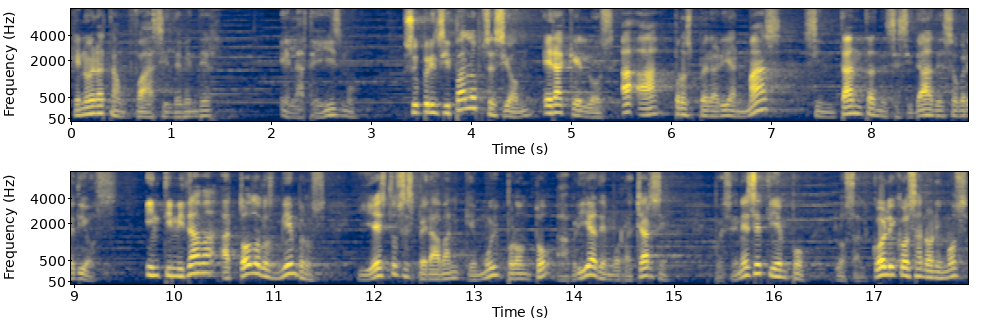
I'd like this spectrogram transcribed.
que no era tan fácil de vender el ateísmo. Su principal obsesión era que los AA prosperarían más sin tantas necesidades sobre Dios. Intimidaba a todos los miembros y estos esperaban que muy pronto habría de emborracharse, pues en ese tiempo los alcohólicos anónimos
